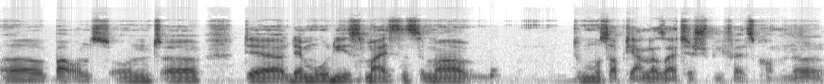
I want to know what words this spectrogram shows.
äh, bei uns und äh, der, der Modi ist meistens immer du musst auf die andere Seite des Spielfelds kommen. Ne?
